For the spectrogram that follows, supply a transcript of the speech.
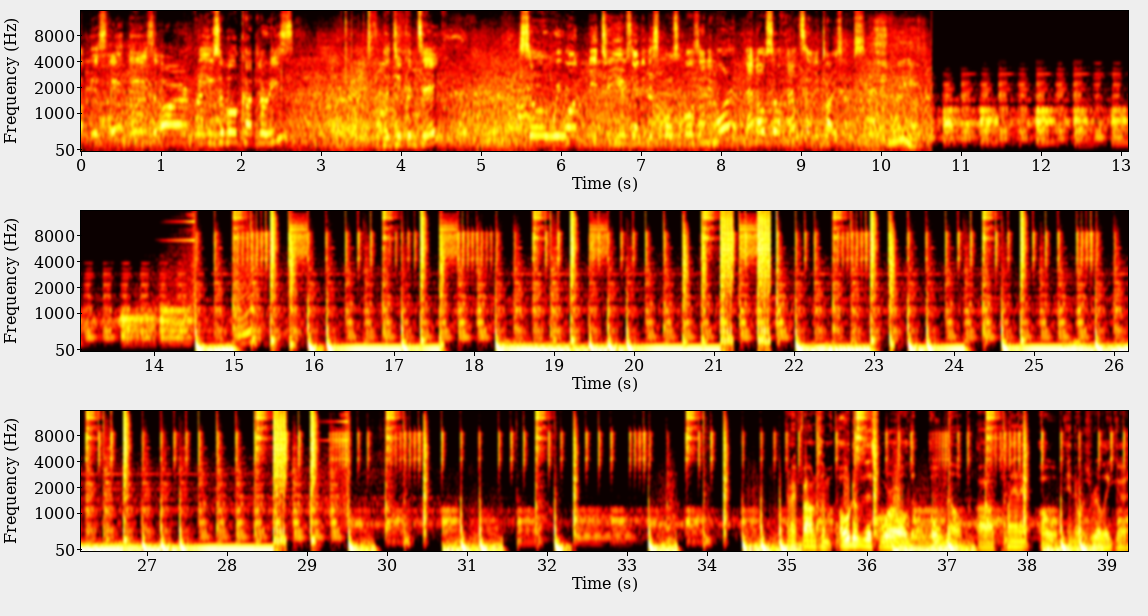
Obviously. These are reusable cutleries that you can take. So we won't need to use any disposables anymore. And also hand sanitizers. Sweet. I found some Oat of This World oat milk, uh, Planet Oat, and it was really good.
